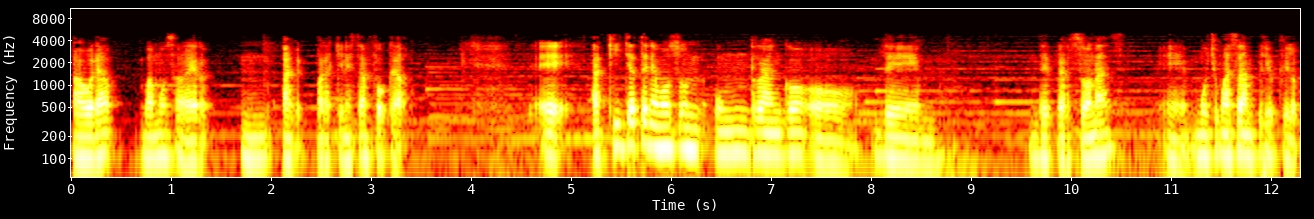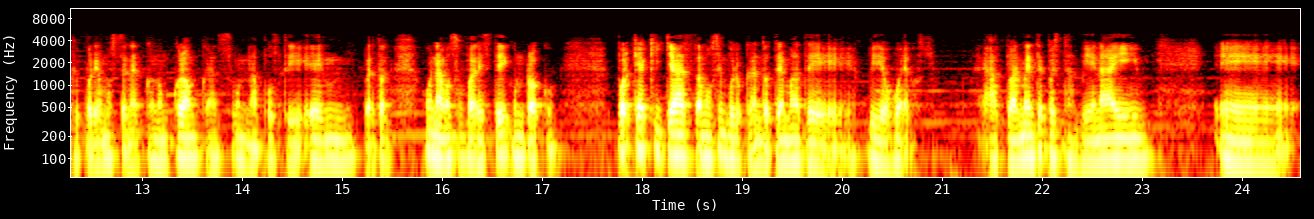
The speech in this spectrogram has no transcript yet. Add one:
ahora vamos a ver mm, para quién está enfocado. Eh, aquí ya tenemos un, un rango de, de personas eh, mucho más amplio que lo que podríamos tener con un Chromecast, un Apple TV, perdón, un Amazon Fire Stick, un Roku, porque aquí ya estamos involucrando temas de videojuegos. Actualmente pues también hay eh,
